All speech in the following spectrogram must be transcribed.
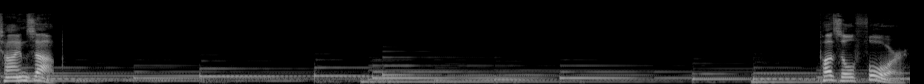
Time's up. Puzzle 4.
